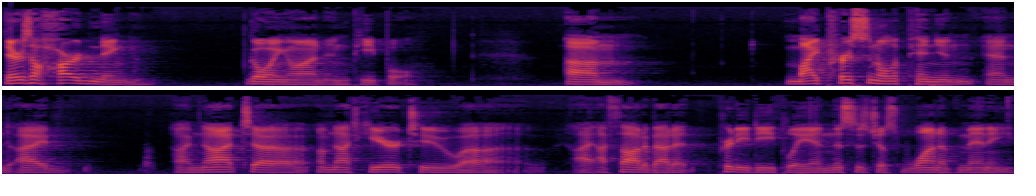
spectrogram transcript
There's a hardening going on in people. Um, my personal opinion, and I, I'm not, uh, I'm not here to. Uh, I, have thought about it pretty deeply, and this is just one of many.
